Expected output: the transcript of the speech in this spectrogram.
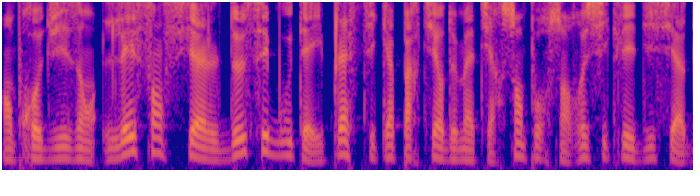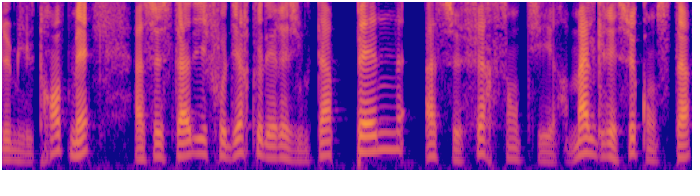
en produisant l'essentiel de ces bouteilles plastiques à partir de matières 100% recyclées d'ici à 2030. Mais à ce stade, il faut dire que les résultats peinent à se faire sentir. Malgré ce constat,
